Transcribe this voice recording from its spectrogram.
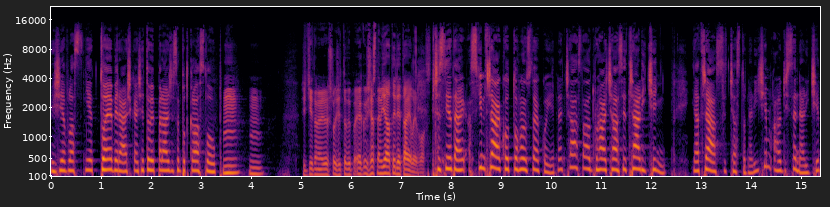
že vlastně to je vyrážka, že to vypadá, že jsem potkala sloup. Hmm. Hmm. Že ti to nedošlo, že to vypadá, jako, že jsi neviděla ty detaily vlastně. Přesně tak. A s tím třeba jako tohle je jako jedna část, a druhá část je třeba líčení. Já třeba se často nelíčím, ale když se nelíčím,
